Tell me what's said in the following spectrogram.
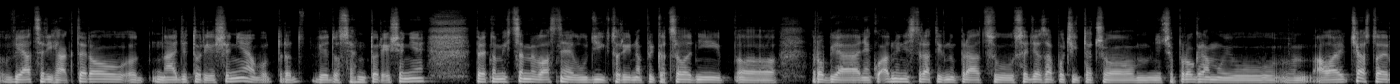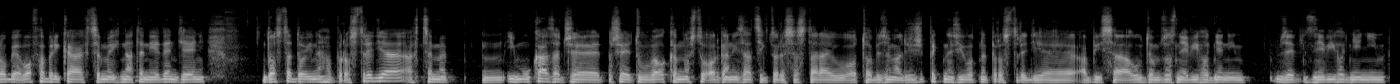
viacerých aktérov nájde to riešenie, alebo teda vie dosiahnuť to riešenie. Preto my chceme vlastne aj ľudí, ktorí napríklad celé dní robia nejakú administratívnu prácu, sedia za počítačom, niečo programujú, ale často aj robia vo fabrikách, chceme ich na ten jeden deň dostať do iného prostredia a chceme mm, im ukázať, že, že je tu veľké množstvo organizácií, ktoré sa starajú o to, aby sme mali pekné životné prostredie, aby sa ľuďom so znevýhodneným, znevýhodnením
